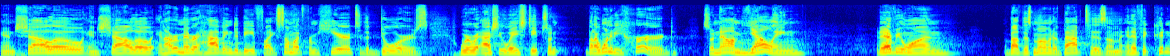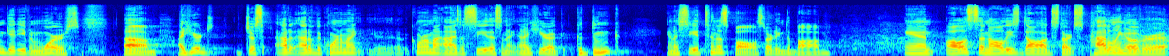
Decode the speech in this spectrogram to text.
and shallow and shallow. And I remember having to be like somewhat from here to the doors where we're actually waist deep. So, but I want to be heard. So now I'm yelling at everyone about this moment of baptism. And if it couldn't get even worse, um, I hear just out of, out of the corner of my, uh, corner of my eyes, I see this and I, and I hear a gadunk, and I see a tennis ball starting to bob. And all of a sudden, all these dogs starts paddling over it.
